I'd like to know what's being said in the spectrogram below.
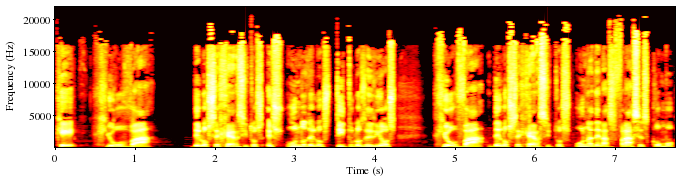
que Jehová de los ejércitos es uno de los títulos de Dios. Jehová de los ejércitos, una de las frases como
